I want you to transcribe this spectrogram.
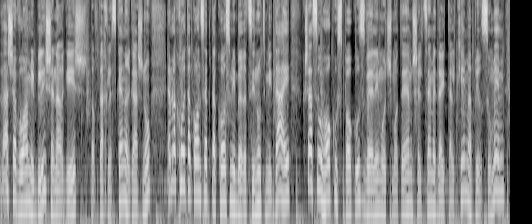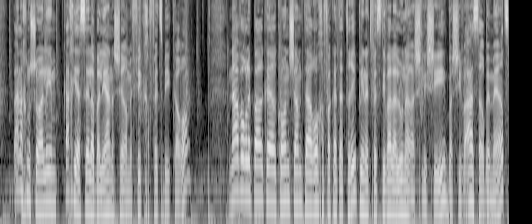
והשבוע מבלי שנרגיש, טוב תכלס כן הרגשנו, הם לקחו את הקונספט הקוסמי ברצינות מדי, כשעשו הוקוס פוקוס והעלימו את שמותיהם של צמד האיטלקים מהפרסומים, ואנחנו שואלים, ככה יעשה לבליין אשר המפיק חפץ ביקרו? נעבור לפארק הירקון, שם תערוך הפקת הטריפין את פסטיבל הלונר השלישי, ב-17 במרץ,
